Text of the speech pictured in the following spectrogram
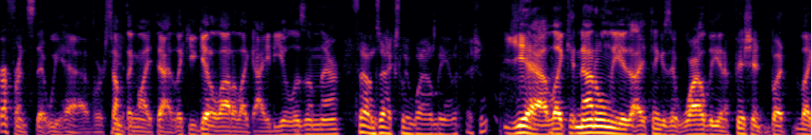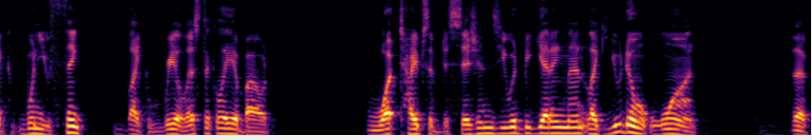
preference that we have or something yeah. like that. Like you get a lot of like idealism there. Sounds actually wildly inefficient. Yeah, like not only is I think is it wildly inefficient, but like when you think like realistically about what types of decisions you would be getting then, like you don't want the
